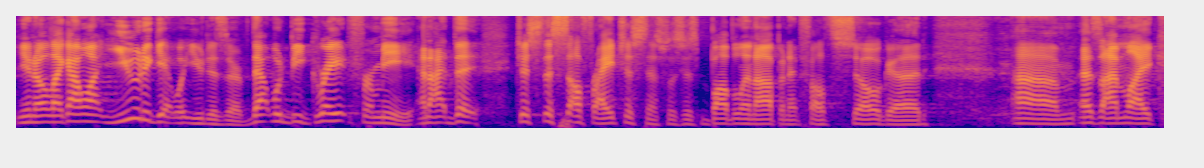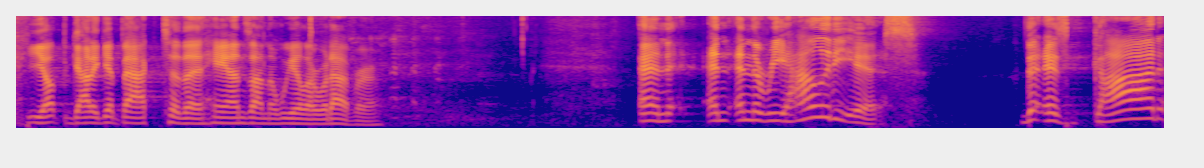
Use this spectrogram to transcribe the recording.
You know, like I want you to get what you deserve. That would be great for me. And I, the, just the self righteousness was just bubbling up, and it felt so good. Um, as I'm like, yep, got to get back to the hands on the wheel or whatever. And, and, and the reality is that as God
